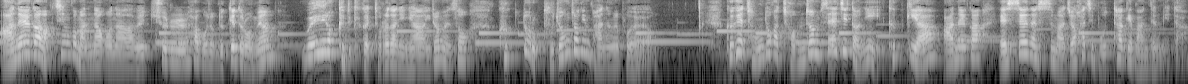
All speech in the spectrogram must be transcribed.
아내가 막 친구 만나거나 외출을 하고 좀 늦게 들어오면 왜 이렇게 늦게까지 돌아다니냐 이러면서 극도로 부정적인 반응을 보여요. 그게 정도가 점점 세지더니 급기야 아내가 SNS마저 하지 못하게 만듭니다.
